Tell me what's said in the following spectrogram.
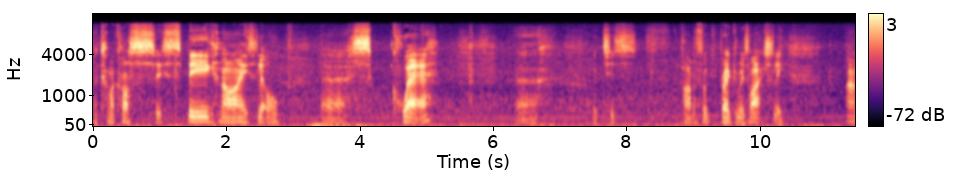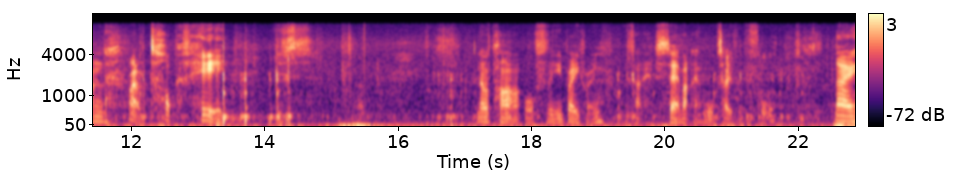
I come across this big, nice little uh, square, uh, which is part of the break room as well, actually. And right on top of here is another part of the break room. In fact, stair that I walked over before. Now,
